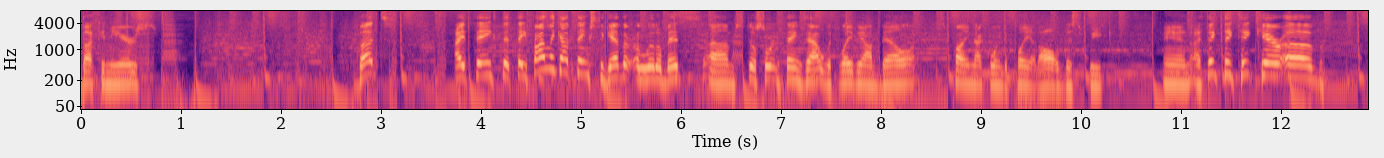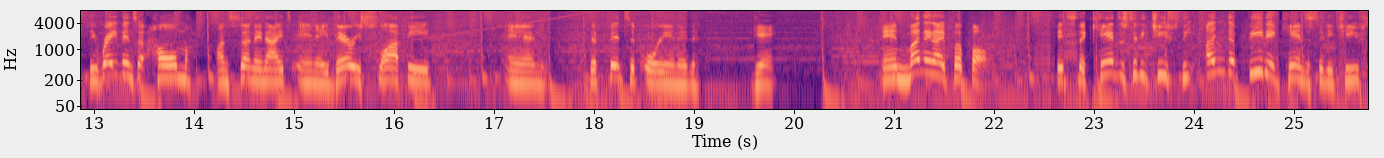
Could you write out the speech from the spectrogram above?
Buccaneers. But I think that they finally got things together a little bit. Um, still sorting things out with Le'Veon Bell. He's probably not going to play at all this week. And I think they take care of the Ravens at home on Sunday night in a very sloppy and defensive oriented game. And Monday Night Football, it's the Kansas City Chiefs, the undefeated Kansas City Chiefs,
